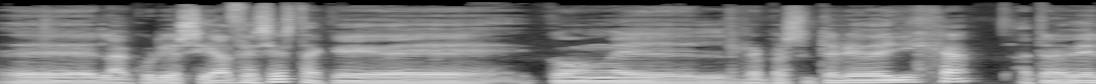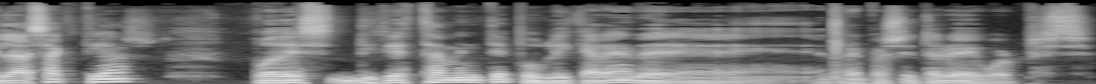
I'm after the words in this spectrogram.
eh, la curiosidad es esta, que eh, con el repositorio de GitHub, a través de las actions, puedes directamente publicar en el repositorio de WordPress.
